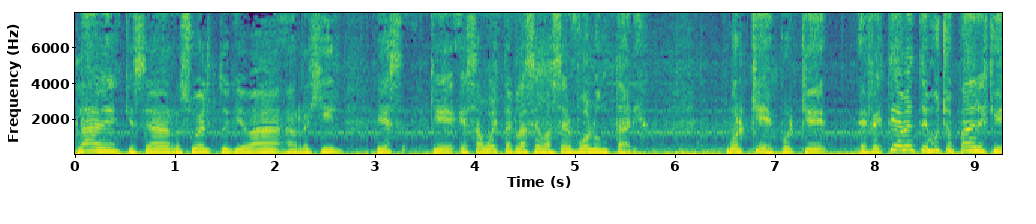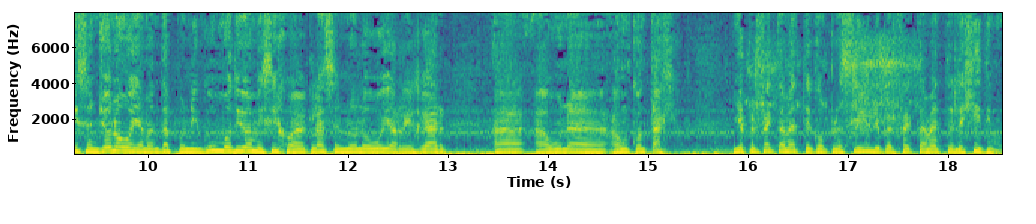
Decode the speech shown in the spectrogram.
clave que se ha resuelto y que va a regir es que esa vuelta a clase va a ser voluntaria. ¿Por qué? Porque efectivamente hay muchos padres que dicen yo no voy a mandar por ningún motivo a mis hijos a clase, no lo voy a arriesgar a, a, una, a un contagio y es perfectamente comprensible y perfectamente legítimo.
